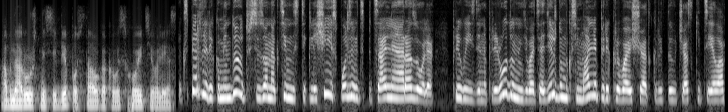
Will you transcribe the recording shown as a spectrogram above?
обнаружить на себе после того, как вы сходите в лес. Эксперты рекомендуют в сезон активности клещей использовать специальные аэрозоли. При выезде на природу надевать одежду, максимально перекрывающую открытые участки тела.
